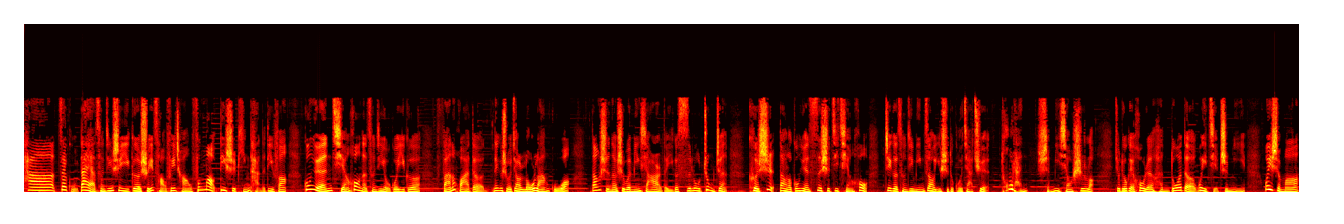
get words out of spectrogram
它在古代啊，曾经是一个水草非常丰茂、地势平坦的地方。公元前后呢，曾经有过一个繁华的，那个时候叫楼兰国，当时呢是闻名遐迩的一个丝路重镇。可是到了公元四世纪前后，这个曾经名噪一时的国家却突然神秘消失了，就留给后人很多的未解之谜。为什么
